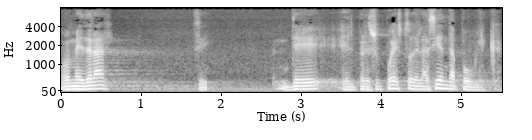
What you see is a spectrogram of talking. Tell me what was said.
o medrar del presupuesto de la hacienda pública.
